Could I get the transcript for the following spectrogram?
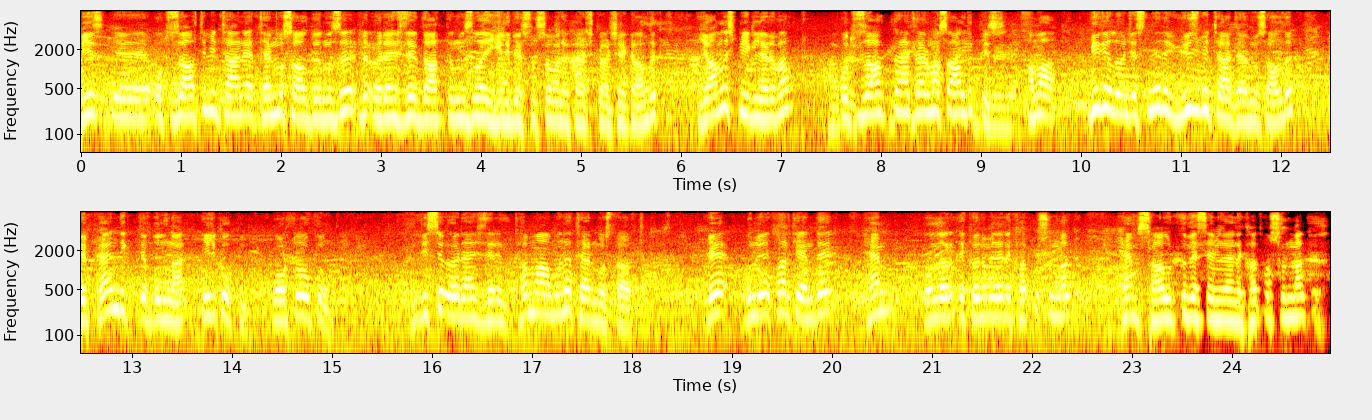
Biz e, 36 bin tane termos aldığımızı ve öğrencilere dağıttığımızla ilgili bir suçlamayla karşı karşıya kaldık. Yanlış bilgileri var. 36 tane termos aldık biz. Ama bir yıl öncesinde de 100 bin tane termos aldık. Ve Pendik'te bulunan ilkokul, ortaokul, lise öğrencilerin tamamına termos dağıttık. Ve bunu yaparken de hem onların ekonomilerine katkı sunmak, hem sağlıklı beslenmelerine katkı sunmak,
